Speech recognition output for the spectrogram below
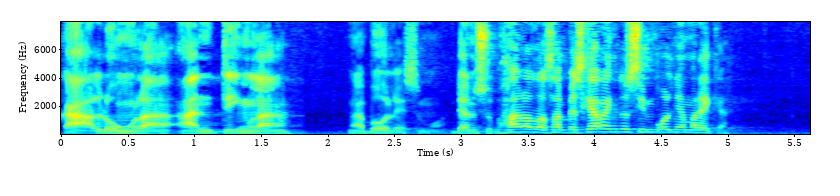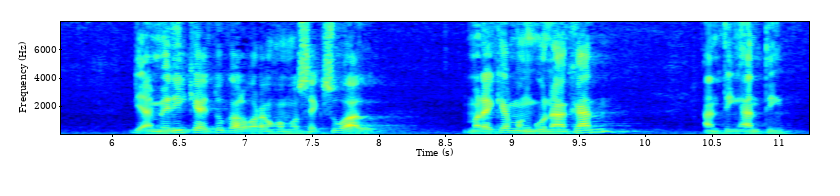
Kalung lah, anting lah, nggak boleh semua. Dan subhanallah sampai sekarang itu simbolnya mereka. Di Amerika itu kalau orang homoseksual mereka menggunakan anting-anting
